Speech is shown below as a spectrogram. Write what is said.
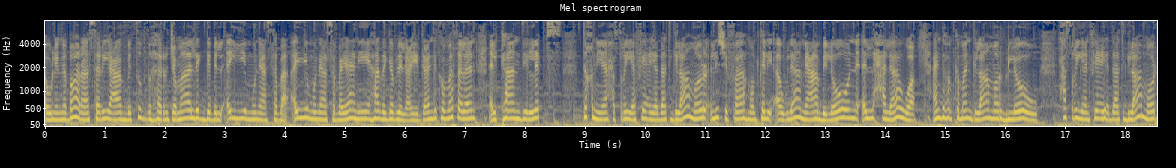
أو لنظارة سريعة بتظهر جمالك قبل أي مناسبة. أي مناسبة يعني هذا قبل العيد. عندكم مثلا الكاندي ليبس تقنية حصرية في عيادات جلامور لشفاه ممتلئة ولامعة بلون الحلاوة. عندهم كمان جلامور جلو حصريا في عيادات جلامور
